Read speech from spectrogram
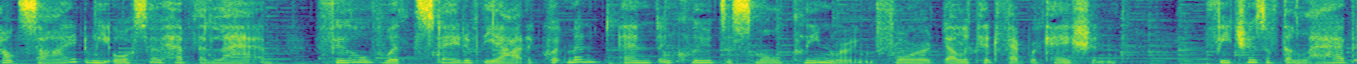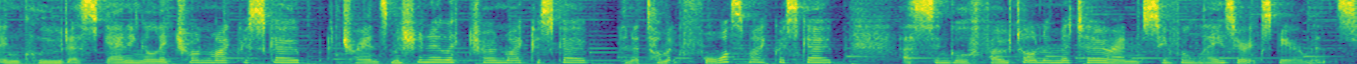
Outside, we also have the lab, filled with state of the art equipment and includes a small clean room for delicate fabrication. Features of the lab include a scanning electron microscope, a transmission electron microscope, an atomic force microscope, a single photon emitter, and several laser experiments.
